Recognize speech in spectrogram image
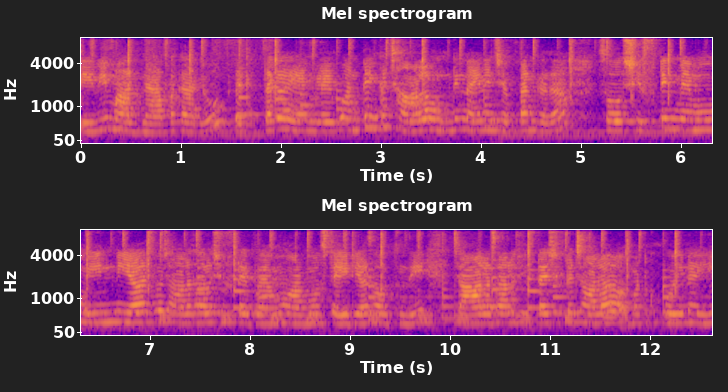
ఇవి మా జ్ఞాపకాలు. పెద్దగా ఏం లేవు. అంటే ఇంకా చాలా ఉండినాయి నేను చెప్పాను కదా. సో షిఫ్టింగ్ మేము ఇన్ని ఇయర్స్లో చాలా షిఫ్ట్ అయిపోయాము. ఆల్మోస్ట్ ఎయిట్ ఇయర్స్ అవుతుంది. చాలా షిఫ్ట్ అయ్యి షిఫ్ట్ అయ్యి చాలా మటుకు పోయినాయి.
